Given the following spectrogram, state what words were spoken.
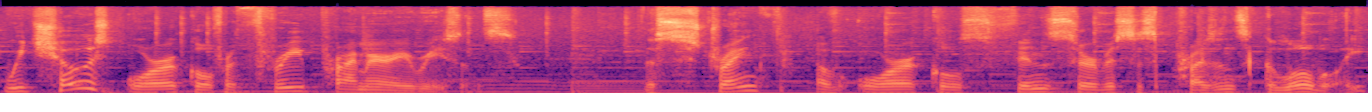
We chose Oracle for three primary reasons. The strength of Oracle's Fin Services presence globally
